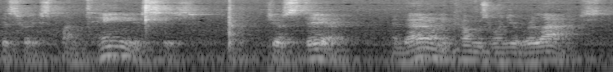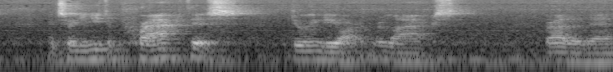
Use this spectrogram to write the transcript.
this way, spontaneous is just there. And that only comes when you're relaxed. And so you need to practice doing the art relaxed rather than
